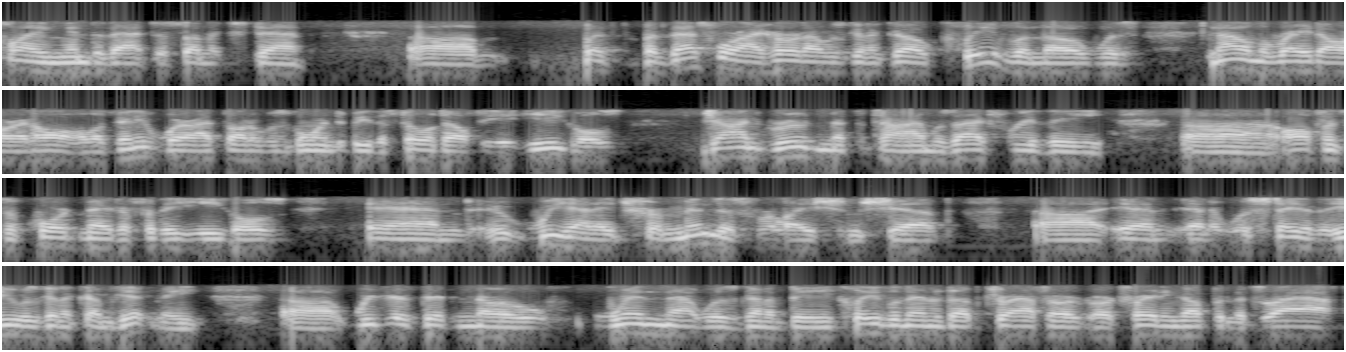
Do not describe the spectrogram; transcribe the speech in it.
playing into that to some extent. Um, but but that's where I heard I was going to go. Cleveland though was not on the radar at all. If anywhere, I thought it was going to be the Philadelphia Eagles. Jon Gruden at the time was actually the uh, offensive coordinator for the Eagles, and we had a tremendous relationship. Uh, and and it was stated that he was going to come get me. Uh, we just didn't know when that was going to be. Cleveland ended up drafting or, or trading up in the draft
